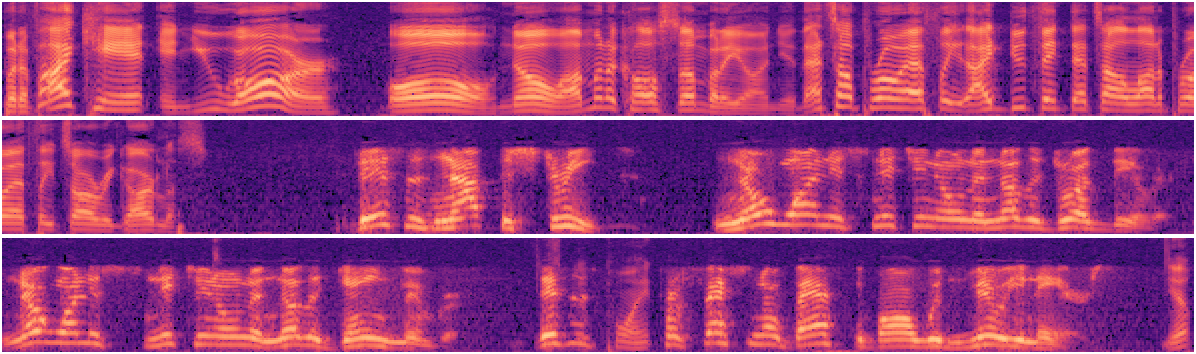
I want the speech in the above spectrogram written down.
But if I can't and you are, oh no, I'm gonna call somebody on you. That's how pro athletes. I do think that's how a lot of pro athletes are, regardless. This is not the streets. No one is snitching on another drug dealer. No one is snitching on another gang member. This is point. professional basketball with millionaires. Yep.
